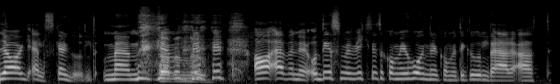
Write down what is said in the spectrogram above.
Jag älskar guld. Men... Även nu? ja, även nu. Och det som är viktigt att komma ihåg när det kommer till guld är att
